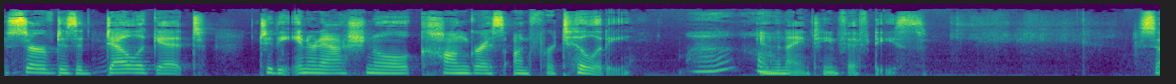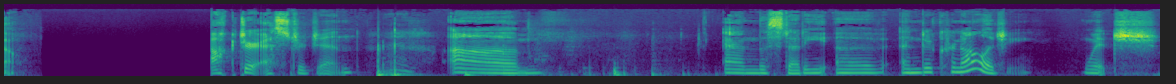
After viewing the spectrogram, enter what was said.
served as a delegate to the International Congress on Fertility Wow. in the 1950s. So, Dr. Estrogen, um, and the study of endocrinology, which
